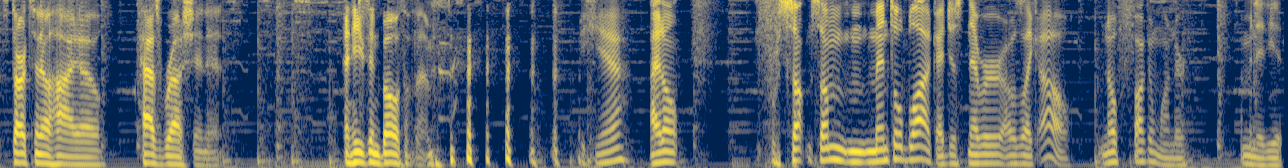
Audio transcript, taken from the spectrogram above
starts in Ohio, has Rush in it, and he's in both of them. Yeah, I don't. For some some mental block, I just never. I was like, oh, no fucking wonder. I'm an idiot.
